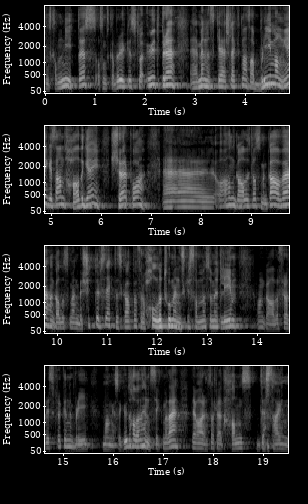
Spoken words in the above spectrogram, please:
som skal nytes og som skal brukes til å utbre eh, menneskeslekten. Han sa 'bli mange', ikke sant? ha det gøy, kjør på. Eh, og Han ga det til oss som en gave, han ga det som en beskyttelse i ekteskapet for å holde to mennesker sammen som et lim. Og han ga det for at vi skulle kunne bli mange. Så Gud hadde en hensikt med det. Det var rett og slett hans design.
